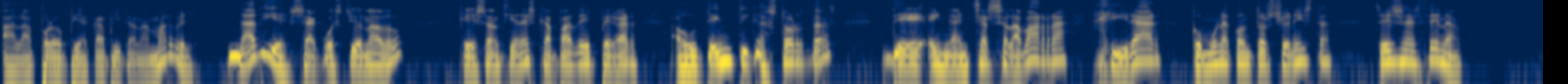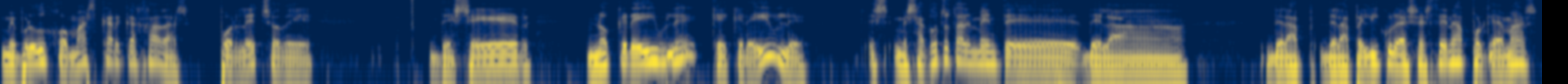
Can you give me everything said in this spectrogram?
a la propia capitana Marvel. Nadie se ha cuestionado que esa anciana es capaz de pegar auténticas tortas, de engancharse a la barra, girar como una contorsionista. Entonces esa escena me produjo más carcajadas por el hecho de, de ser no creíble que creíble. Es- me sacó totalmente de la, de la, de la película esa escena porque además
